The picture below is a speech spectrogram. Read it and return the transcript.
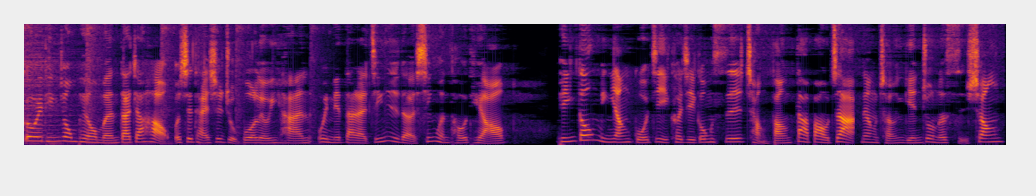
各位听众朋友们，大家好，我是台视主播刘一涵，为您带来今日的新闻头条。屏东明阳国际科技公司厂房大爆炸，酿成严重的死伤。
